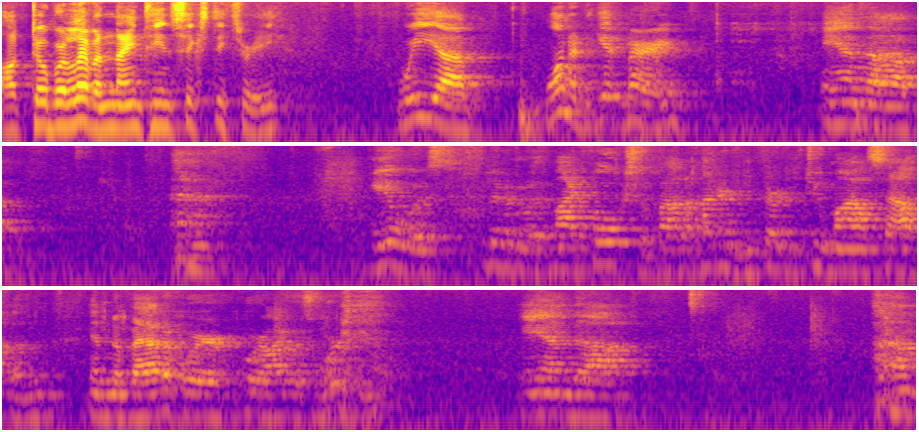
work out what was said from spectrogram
October 11, 1963, we uh, wanted to get married, and uh, Gail was living with my folks about 132 miles south in, in Nevada, where, where I was working. And uh, um,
